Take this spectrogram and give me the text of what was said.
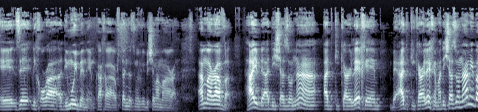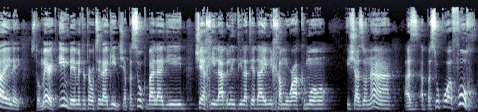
אה, זה לכאורה הדימוי ביניהם, ככה הרב שטיינדרס מביא בשם המהר"ל. אמר רבא, היי בעד אישה זונה עד כיכר לחם, בעד כיכר לחם עד אישה זונה מבעילי. זאת אומרת, אם באמת אתה רוצה להגיד שהפסוק בא להגיד שאכילה בנטילת ידיים היא חמורה כמו אישה זונה, אז הפסוק הוא הפוך.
